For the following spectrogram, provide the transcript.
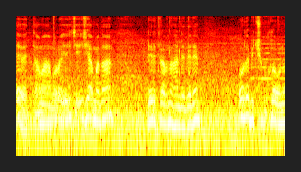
Evet tamam orayı hiç, hiç yapmadan beri tarafından halledelim. Orada bir çubukla onu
